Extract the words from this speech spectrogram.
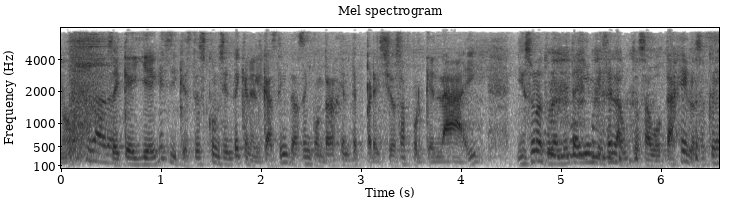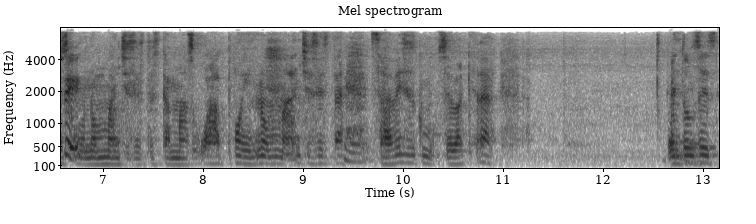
no Claro. o sea que llegues y que estés consciente que en el casting te vas a encontrar gente preciosa porque la hay y eso naturalmente ahí empieza el autosabotaje y los actores como no manches este está más guapo y no manches esta sabes es como se va a quedar entonces,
